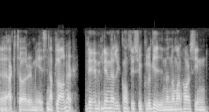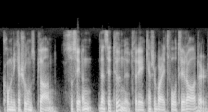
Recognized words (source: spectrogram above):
eh, aktörer med i sina planer. Det är, en väldigt konstig psykologi men om man har sin kommunikationsplan så ser den, den ser tunn ut för det kanske bara är två, tre rader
